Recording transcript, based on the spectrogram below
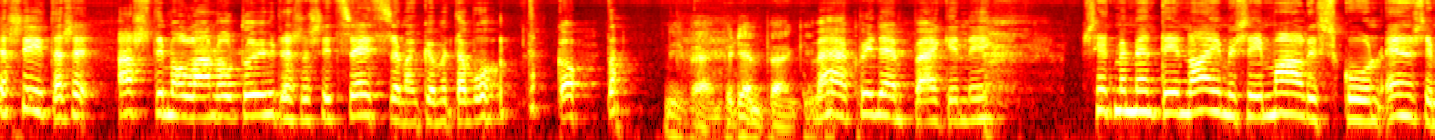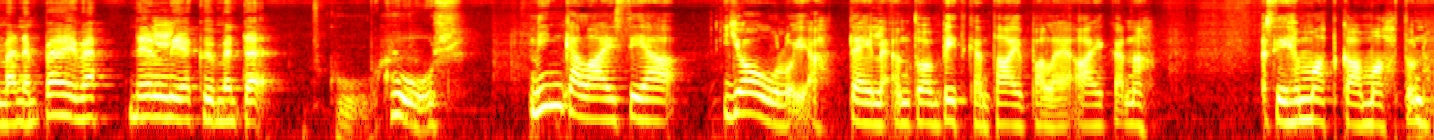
Ja siitä se asti me ollaan oltu yhdessä sitten 70 vuotta kohta. Niin vähän pidempäänkin. Vähän pidempäänkin, niin. Sitten me mentiin naimisiin maaliskuun ensimmäinen päivä 46. Minkälaisia jouluja teille on tuon pitkän taipaleen aikana siihen matkaan mahtunut?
